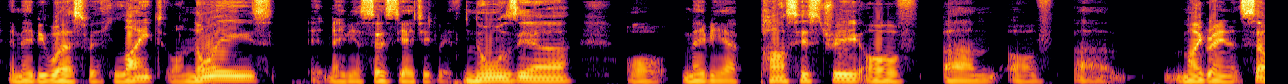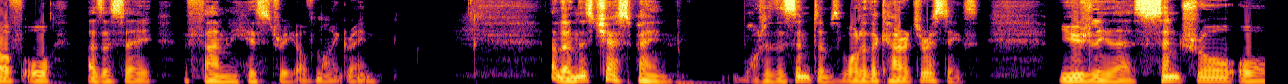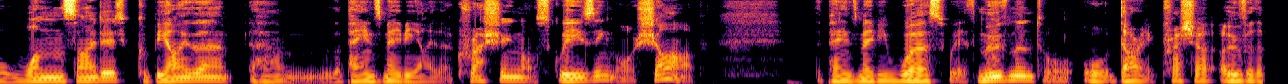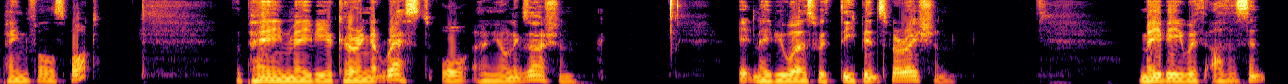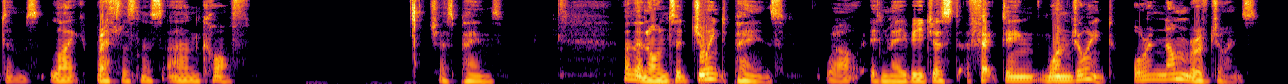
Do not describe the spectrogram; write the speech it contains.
It may be worse with light or noise. It may be associated with nausea or maybe a past history of um, of uh, migraine itself, or as I say, a family history of migraine. And then there's chest pain. What are the symptoms? What are the characteristics? Usually they're central or one-sided. Could be either. Um, the pains may be either crushing or squeezing or sharp. The pains may be worse with movement or, or direct pressure over the painful spot. The pain may be occurring at rest or only on exertion. It may be worse with deep inspiration. Maybe with other symptoms like breathlessness and cough. Chest pains. And then on to joint pains. Well, it may be just affecting one joint or a number of joints.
